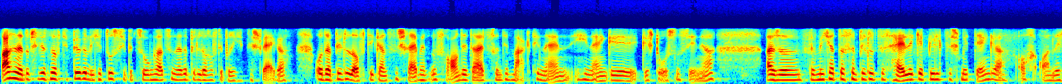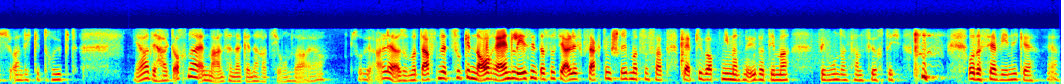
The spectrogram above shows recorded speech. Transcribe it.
weiß ich nicht, ob sie das nur auf die bürgerliche Dussi bezogen hat, sondern ein bisschen auch auf die Brigitte Schweiger oder ein bisschen auf die ganzen schreibenden Frauen, die da jetzt so in den Markt hinein, hineingestoßen sind. Ja. Also für mich hat das ein bisschen das heilige Bild des Schmidt-Dengler auch ordentlich, ordentlich getrübt. Ja, der halt auch nur ein Mann seiner Generation war, ja so wie alle. Also man darf nicht so genau reinlesen in das, was sie alles gesagt und geschrieben hat, sonst bleibt überhaupt niemand mehr über, den man bewundern kann, fürchte ich. Oder sehr wenige, ja.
